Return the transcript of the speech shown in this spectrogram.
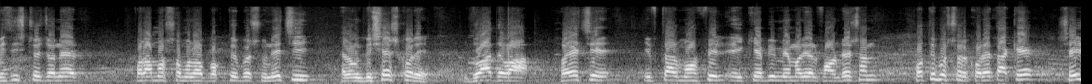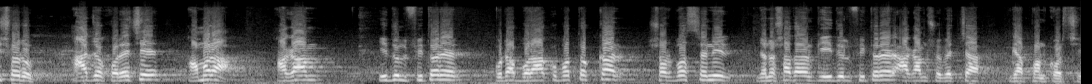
বিশিষ্টজনের পরামর্শমূলক বক্তব্য শুনেছি। এবং বিশেষ করে দোয়া দেওয়া হয়েছে ইফতার মহফিল এই কেবি মেমোরিয়াল ফাউন্ডেশন প্রতি বছর করে থাকে। সেই স্বরূপ আজও করেছে। আমরা আগাম ঈদ উল ফিতরের গোটা বরাক উপত্যকার সর্বশ্রেণীর জনসাধারণকে ঈদ উল ফিতরের আগাম শুভেচ্ছা জ্ঞাপন করছি।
